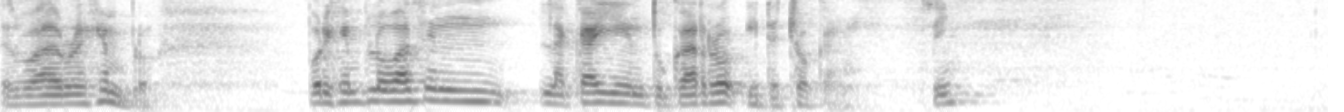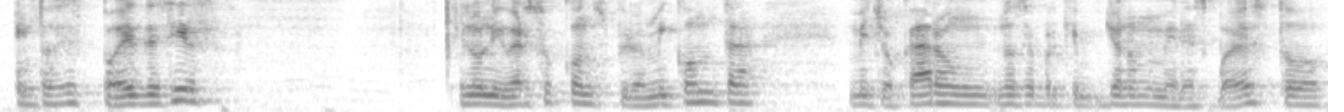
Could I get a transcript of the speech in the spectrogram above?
Les voy a dar un ejemplo. Por ejemplo, vas en la calle en tu carro y te chocan, ¿sí? Entonces puedes decir, el universo conspiró en mi contra, me chocaron, no sé por qué yo no me merezco esto,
